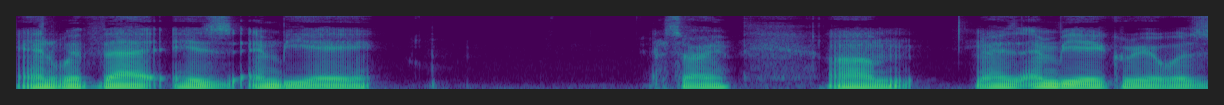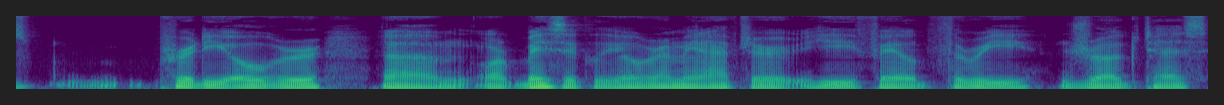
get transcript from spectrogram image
And with that, his NBA, sorry, um, his NBA career was pretty over, um, or basically over. I mean, after he failed three drug tests,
